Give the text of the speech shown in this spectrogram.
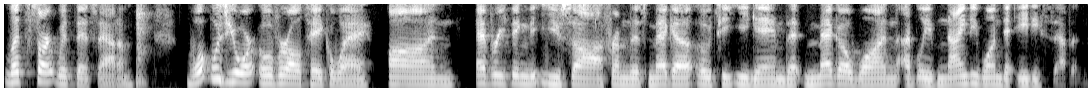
let's start with this, Adam. What was your overall takeaway on everything that you saw from this mega OTE game that mega won, I believe 91 to 87?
